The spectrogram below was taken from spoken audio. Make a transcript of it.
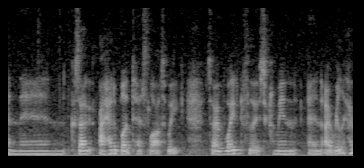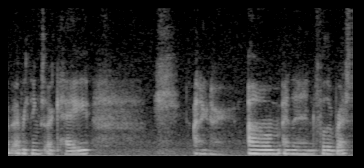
and then because I, I had a blood test last week. So i've waited for those to come in and i really hope everything's okay. I don't know. Um and then for the rest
